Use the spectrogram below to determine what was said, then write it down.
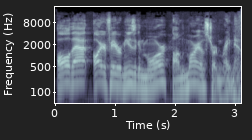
All that, all your favorite music, and more. On with Mario, starting right now.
